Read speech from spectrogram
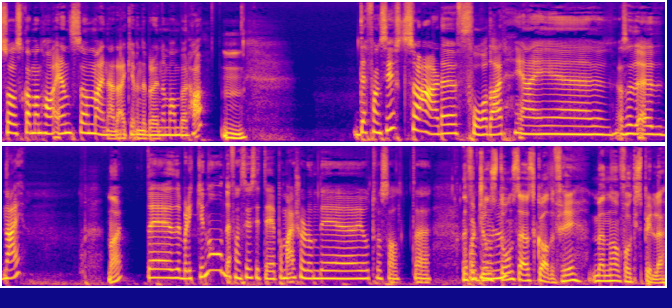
så skal man ha en, så mener jeg det er Kevin De Bruyne man bør ha. Mm. Defensivt så er det få der. Jeg eh, Altså, nei. Nei? Det, det blir ikke noe defensiv City på meg, sjøl om de jo tross alt uh, Nei, For John. Stones er jo skadefri, men han får ikke spille.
